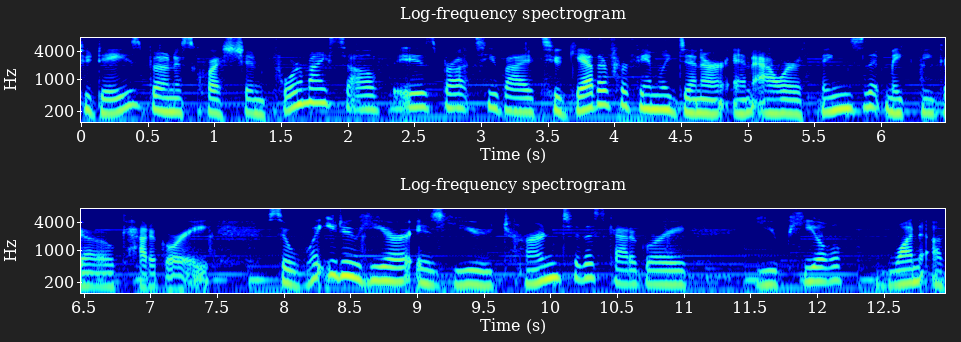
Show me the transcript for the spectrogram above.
Today's bonus question for myself is brought to you by Together for Family Dinner and our Things That Make Me Go category. So, what you do here is you turn to this category, you peel one of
